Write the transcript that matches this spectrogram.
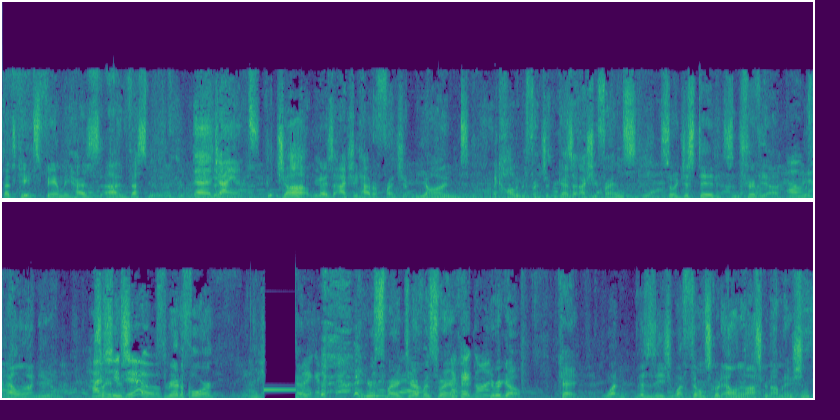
that Kate's family has uh, investment in. The Giants. Good job. You guys actually have a friendship beyond like Hollywood friendship. You guys are actually friends. Yeah. So I just did some trivia Oh, with no. Ellen on you. How'd So she do? Three out of four. Am Okay. I gonna fail? I'm You're swearing too. Everyone's swearing. Okay, go on. Here we go. Okay. What? This is easy. What film scored Ellen an Oscar nomination?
